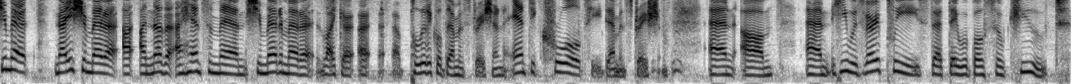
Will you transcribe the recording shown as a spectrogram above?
She met Niesha met a, a, another a handsome man. She met him at a like a, a, a political demonstration, anti cruelty demonstration, and um, and he was very pleased that they were both so cute.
